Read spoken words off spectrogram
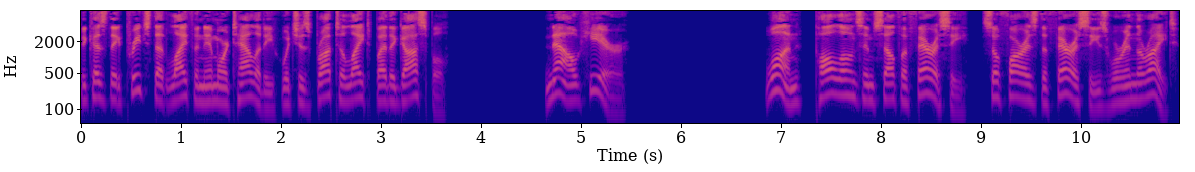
because they preached that life and immortality which is brought to light by the gospel. Now here. 1. Paul owns himself a Pharisee, so far as the Pharisees were in the right.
